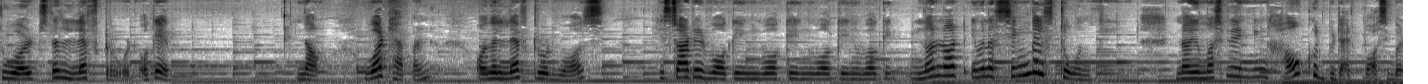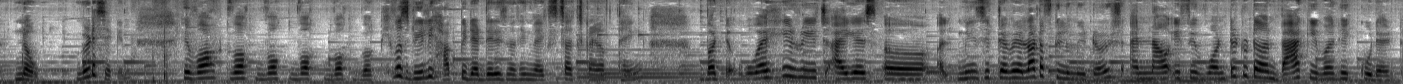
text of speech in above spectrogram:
towards the left road okay? Now what happened on the left road was he started walking, walking, walking, walking. No, not even a single stone came. Now you must be thinking, how could be that possible? No, wait a second. He walked, walked, walked, walked, walked, walked. He was really happy that there is nothing like such kind of thing. But when he reached, I guess, uh, means he traveled a lot of kilometers, and now if he wanted to turn back, even he couldn't,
